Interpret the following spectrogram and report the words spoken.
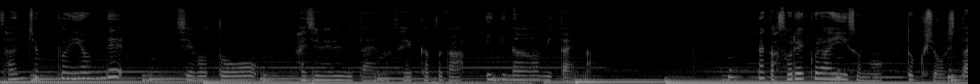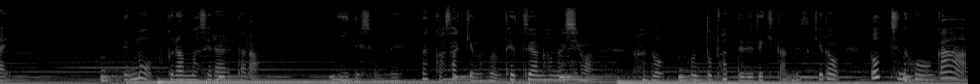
30分読んで仕事を始めるみたいな生活がいいなみたいな。なんかそれくらいその読書をしたい。でも膨らませられたらいいですよね。なんかさっきのその徹夜の話はあのほんとパッて出てきたんですけどどっちの方が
